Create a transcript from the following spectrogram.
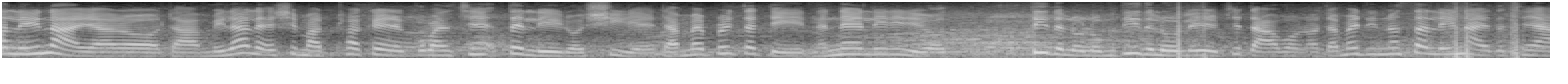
24နာရီကတော့ဒါမေလလည်းအရှိမထွက်ခဲ့တဲ့ကိုပိုင်ချင်းအစ်စ်လေးတော့ရှိတယ်ဒါပေမဲ့ပြိသက်တွေနည်းနည်းလေးတွေတော့သိတယ်လို့လို့မသိတယ်လို့လေးတွေဖြစ်တာပေါ့နော်ဒါပေမဲ့ဒီ24နာရီတချင်းက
